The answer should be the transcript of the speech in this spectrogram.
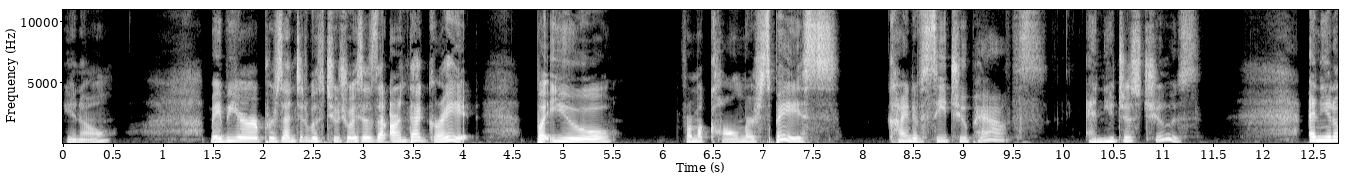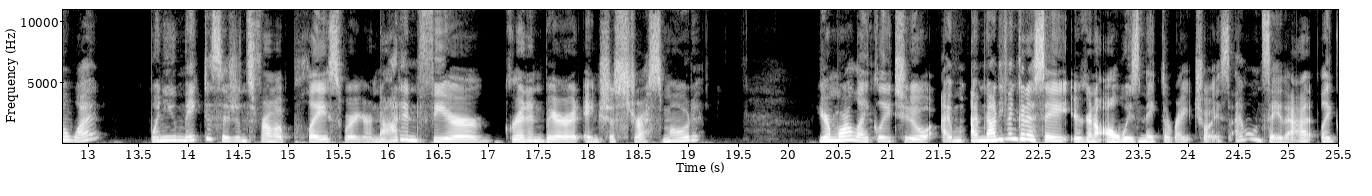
You know? Maybe you're presented with two choices that aren't that great, but you, from a calmer space, kind of see two paths and you just choose. And you know what? When you make decisions from a place where you're not in fear, grin and bear it, anxious stress mode, you're more likely to I'm I'm not even going to say you're going to always make the right choice. I won't say that. Like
